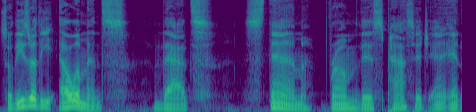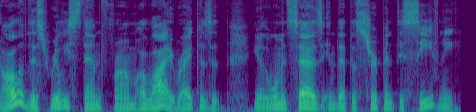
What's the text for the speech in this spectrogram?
So these are the elements that stem from this passage. And, and all of this really stemmed from a lie right? Because you know the woman says that the serpent deceived me.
